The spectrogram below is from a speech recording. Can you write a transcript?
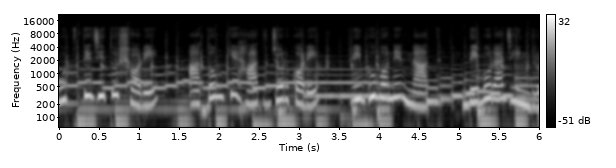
উত্তেজিত স্বরে আতঙ্কে হাত জোর করে, ত্রিভুবনের নাথ, দেবরাজ ইন্দ্র,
